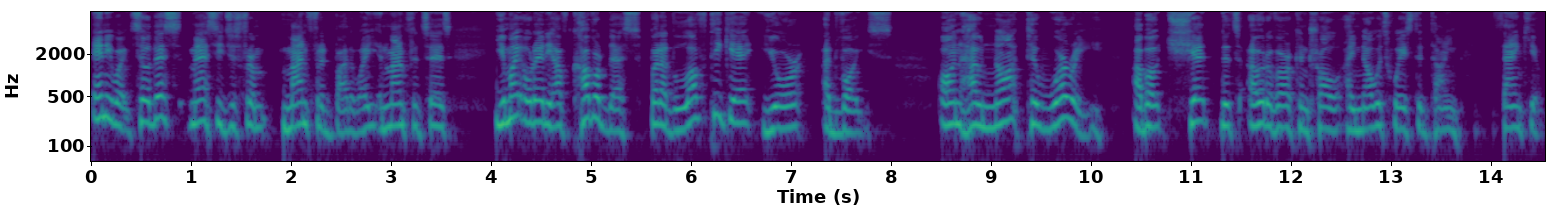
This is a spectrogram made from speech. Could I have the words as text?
Anyway, so this message is from Manfred, by the way, and Manfred says, You might already have covered this, but I'd love to get your advice on how not to worry about shit that's out of our control. I know it's wasted time. Thank you.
